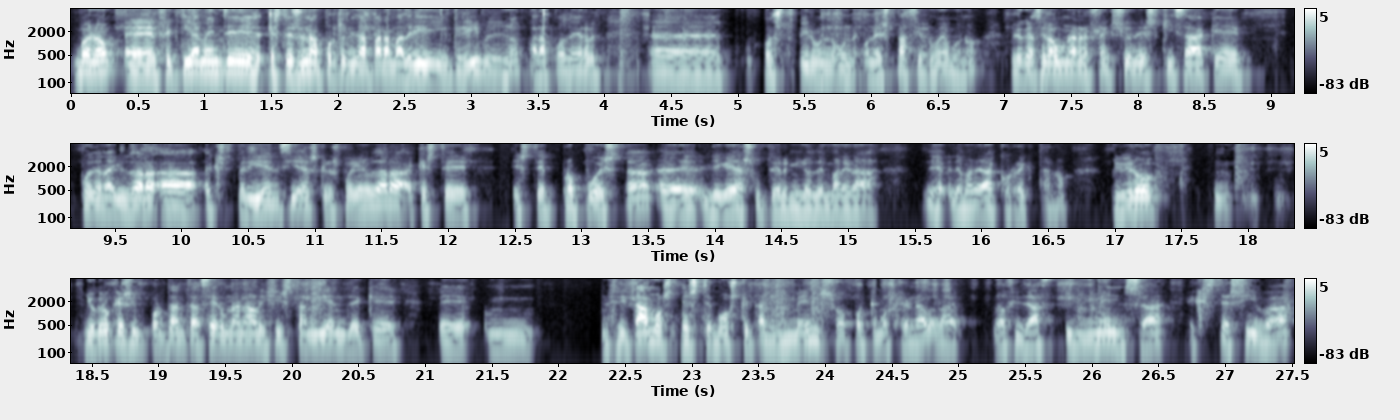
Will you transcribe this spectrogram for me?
Bueno, eh, efectivamente, esta es una oportunidad para Madrid increíble, ¿no? Para poder eh, construir un, espacio nuevo, ¿no? Pero que hacer algunas reflexiones quizá que pueden ayudar a experiencias, que nos pueden ayudar a que este, este propuesta eh, llegue a su término de manera, de, manera correcta, ¿no? Primero, yo creo que es importante hacer un análisis también de que mm, necesitamos este bosque tan inmenso porque hemos generado una, una ciudad inmensa, excesiva,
